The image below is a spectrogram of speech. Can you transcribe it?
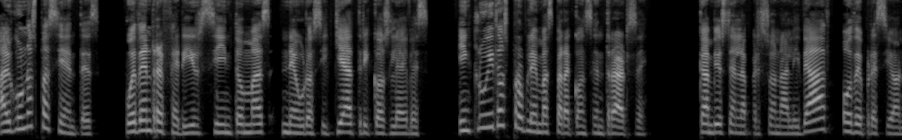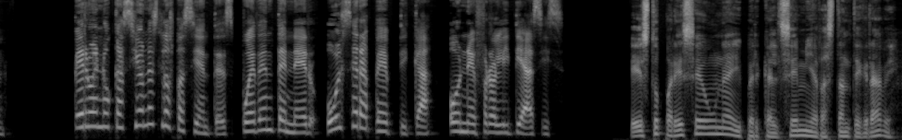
Algunos pacientes pueden referir síntomas neuropsiquiátricos leves, incluidos problemas para concentrarse, cambios en la personalidad o depresión. Pero en ocasiones los pacientes pueden tener úlcera péptica o nefrolitiasis. Esto parece una hipercalcemia bastante grave.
